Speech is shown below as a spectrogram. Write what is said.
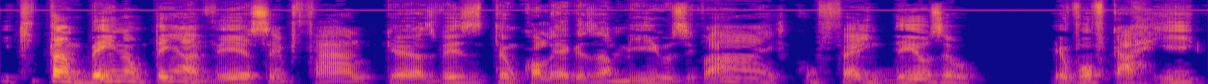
E que também não tem a ver, eu sempre falo, porque às vezes tem colegas, amigos, e ah, com fé em Deus eu, eu vou ficar rico.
